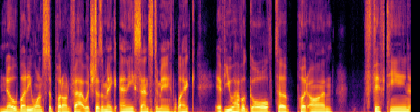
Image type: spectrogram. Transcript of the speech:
nobody wants to put on fat, which doesn't make any sense to me. Like, if you have a goal to put on 15,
